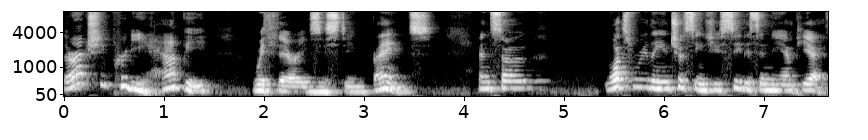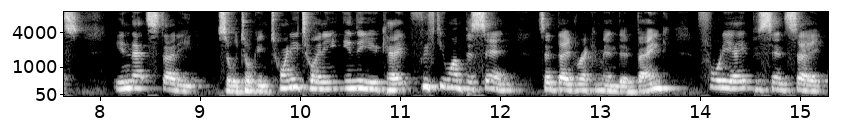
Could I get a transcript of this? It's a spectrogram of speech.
they're actually pretty happy with their existing banks. And so, what's really interesting is you see this in the NPS. In that study, So we're talking 2020 in the UK, 51% said they'd recommend their bank, 48% say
